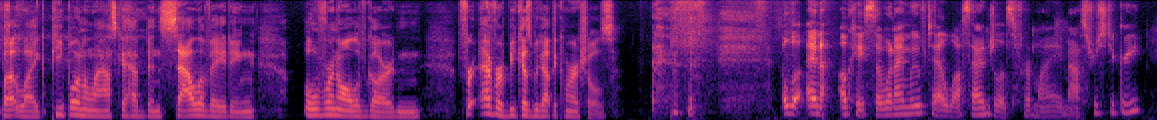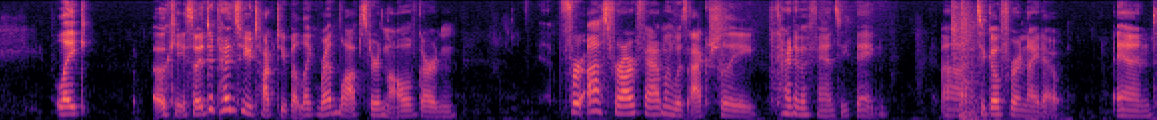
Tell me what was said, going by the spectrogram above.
But like people in Alaska have been salivating over an Olive Garden forever because we got the commercials. Well, and okay, so when I moved to Los Angeles for my master's degree, like, okay, so it depends who you talk to, but like Red Lobster and the Olive Garden, for us, for our family, was actually kind of a fancy thing uh, to go for a night out. And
